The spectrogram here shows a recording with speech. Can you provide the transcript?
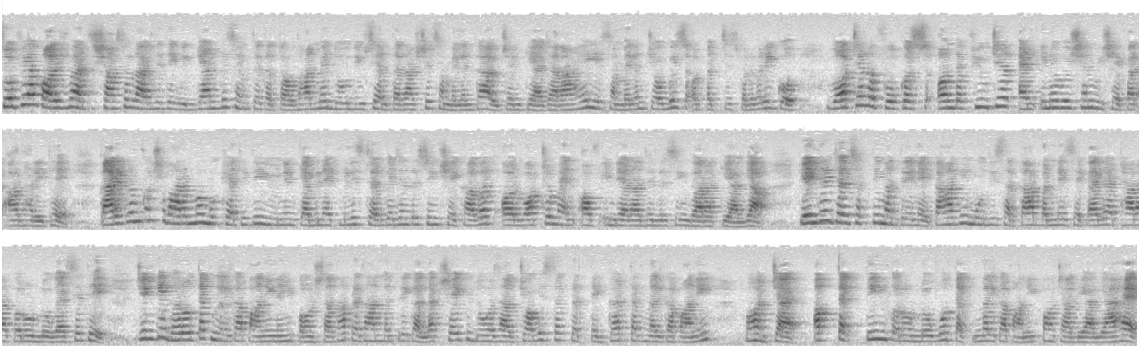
Sophia college में अर्थशास्त्र और राजनीतिक विज्ञान के संयुक्त तत्वावधान में दो दिवसीय अंतर्राष्ट्रीय सम्मेलन का आयोजन किया जा रहा है। ये सम्मेलन 24 और 25 फरवरी को water focus on the future and innovation विषय पर आधारित है। कार्यक्रम का शुभारंभ मुख्य अतिथि union cabinet minister Gajendra Singh Shekhawat और waterman of India Rajendra Singh द्वारा किया गया। केंद्रीय जल शक्ति मंत्री ने कहा कि मोदी सरकार बनने से पहले 18 करोड़ लोग ऐसे थे जिनके घरों तक नल का पानी नहीं पहुँचता था। प्रधानमंत्री का लक्ष्य है कि 2024 तक प्रत्येक घर तक नल का पानी पहुँच जाए। अब तक तीन करोड़ लोगों तक नल का पानी पहुँचा दिया गया है।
